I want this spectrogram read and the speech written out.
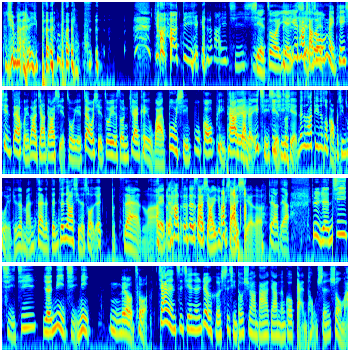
他去买了一本 本子，叫他弟也跟他一起写作业，因为他想说，我每天现在回到家都要写作业，在我写作业的时候，你居然可以玩，不行，不公平，他要两个一起写，一起写。那个他弟那时候搞不清楚，我也觉得蛮赞的。等真正要写的时候，就不赞了。对等，他真正上小一就不想写了。对啊对啊，就是人机己机，人逆己溺。嗯，没有错。家人之间呢任何事情都希望大家能够感同身受嘛。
